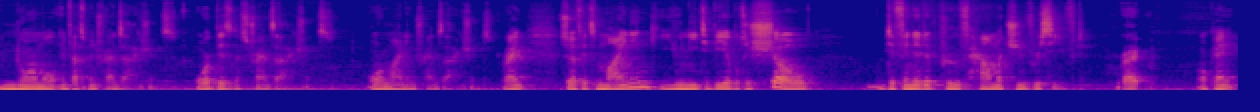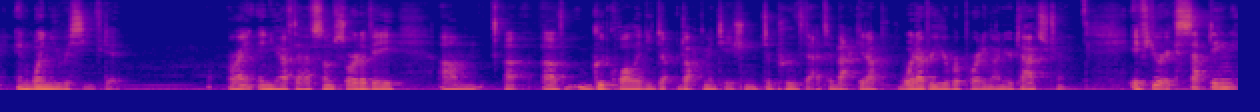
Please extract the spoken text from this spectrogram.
normal investment transactions or business transactions or mining transactions, right? So if it's mining, you need to be able to show definitive proof how much you've received, Right. okay, and when you received it, right, and you have to have some sort of a um, of good quality do- documentation to prove that to back it up, whatever you're reporting on your tax return. If you're accepting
